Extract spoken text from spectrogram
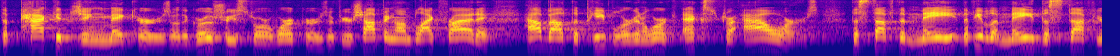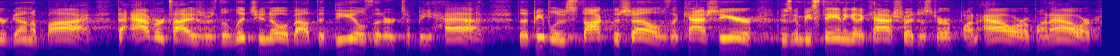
the packaging makers, or the grocery store workers. If you're shopping on Black Friday, how about the people who are going to work extra hours the stuff that made, the people that made the stuff you're going to buy, the advertisers that let you know about the deals that are to be had, the people who stock the shelves, the cashier who's going to be standing at a cash register upon hour upon hour,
